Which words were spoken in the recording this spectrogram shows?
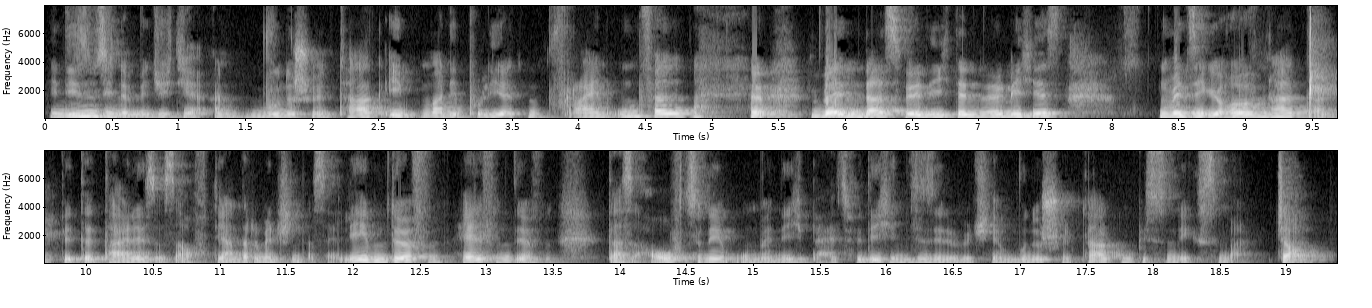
In diesem Sinne wünsche ich dir einen wunderschönen Tag im manipulierten freien Umfeld, wenn das für dich denn möglich ist. Und wenn sie geholfen hat, dann bitte teile es, dass auch die anderen Menschen das erleben dürfen, helfen dürfen, das aufzunehmen. Und wenn nicht, es für dich. In diesem Sinne wünsche ich dir einen wunderschönen Tag und bis zum nächsten Mal. Ciao.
